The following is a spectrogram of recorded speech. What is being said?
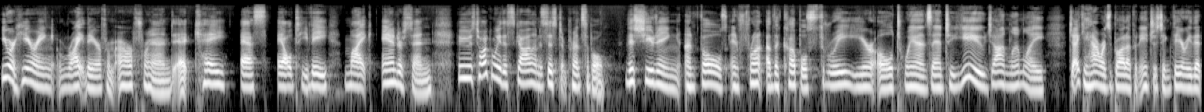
You are hearing right there from our friend at KSLTV, Mike Anderson, who is talking with the Skyland assistant principal. This shooting unfolds in front of the couple's three year old twins. And to you, John Lemley, Jackie Howard's brought up an interesting theory that,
